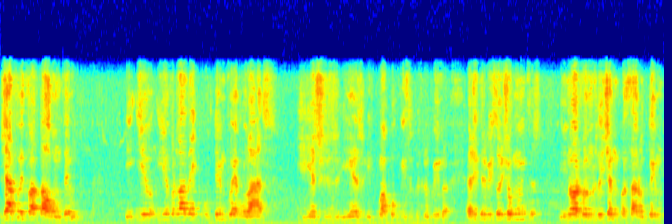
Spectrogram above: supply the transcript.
já foi de facto há algum tempo, e, e, e, a verdade é que o tempo é voraz, e, e, as, e como há pouco disse o Pedro Coimbra, as intervenções são muitas, e nós vamos deixando passar o tempo,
